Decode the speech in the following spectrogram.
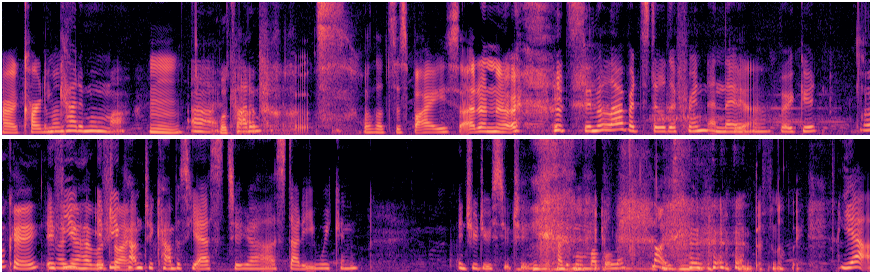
All right, cardamom. cardamom. Uh, What's cardam- It's- well, that's a spice. I don't know. It's similar, but still different, and they're Yeah. very good. okay. If I you can have a if you try. come to Campus Yes to uh, study, we can introduce you to cardamom bulle. nice. Definitely. Yeah,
